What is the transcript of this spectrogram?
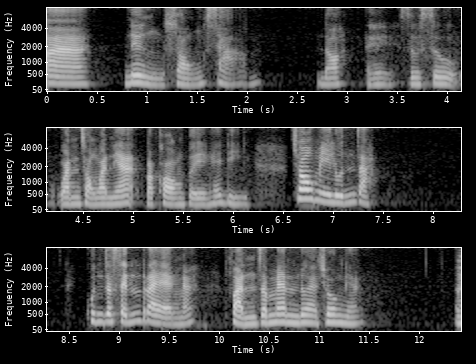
มา 1 2 3 เนาะ เออสู้ๆวันสองวันเนี้ย ประคองตัวเองให้ดี โชคมีลุ้นจ้ะ คุณจะเซนแรงนะ ฝันจะแม่นด้วยช่วงเนี้ย เอ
